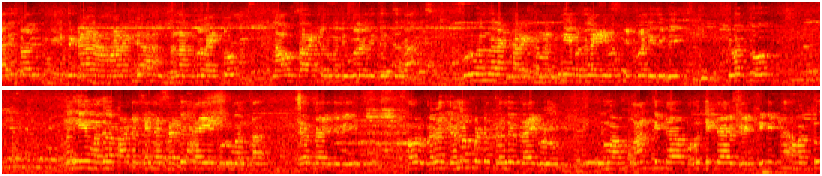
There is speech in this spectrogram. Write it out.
ಆದಿತ್ಯವಾರ ಮಾಡಕ್ಕೆ ನನ್ನ ಅನುಕೂಲ ಆಯಿತು. ನಾವು ಸಹ ಕೆಲವು ಮಂದಿ ಊರಲ್ಲಿ ಇದ್ದಿದ್ದಿಲ್ಲ. ಗುರುವಂದನ ಕಾರ್ಯಕ್ರಮ ನಿನ್ನೆ ಬದಲಾಗಿ ಇವತ್ತು ಇಟ್ಕೊಂಡಿದ್ದೀವಿ. ಇವತ್ತು ಮನೆಯೇ ಮೊದಲ ಪಾಠ ಶೈಲ ತಂದೆ ತಾಯಿಯೇ ಗುರು ಅಂತ ಹೇಳ್ತಾ ಇದ್ದೀವಿ. ಅವರು ಬರೋ ಜನ್ಮ ಕೊಟ್ಟ ತಂದೆ ತಾಯಿಗಳು ನಿಮ್ಮ ಮಾನಸಿಕ ಭೌತಿಕ, ಶೈಕ್ಷಣಿಕ ಮತ್ತು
